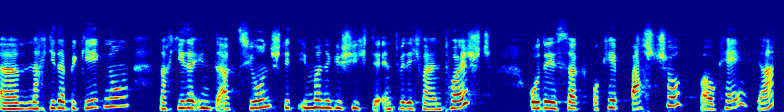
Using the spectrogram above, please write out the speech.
ähm, nach jeder Begegnung, nach jeder Interaktion steht immer eine Geschichte. Entweder ich war enttäuscht oder ich sage, okay, passt schon, war okay, ja.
